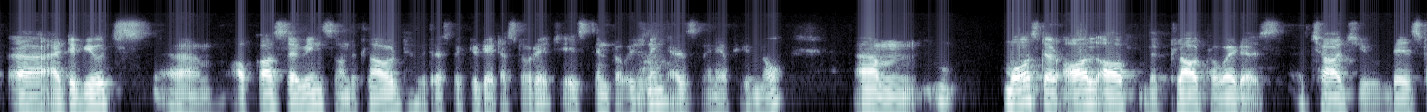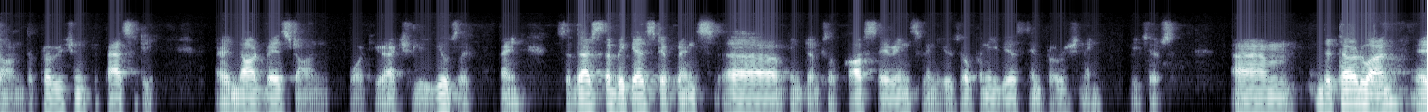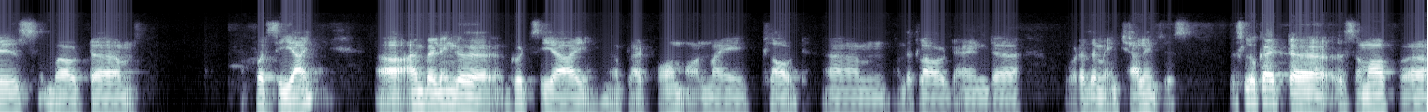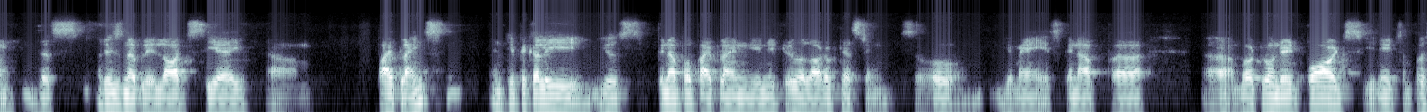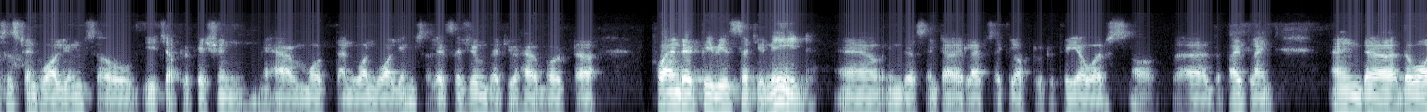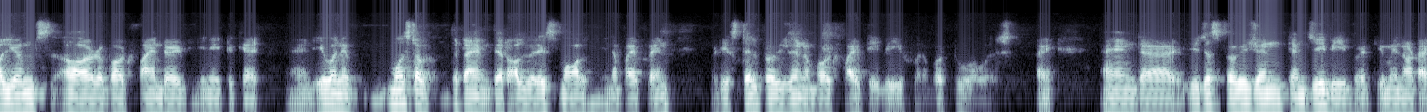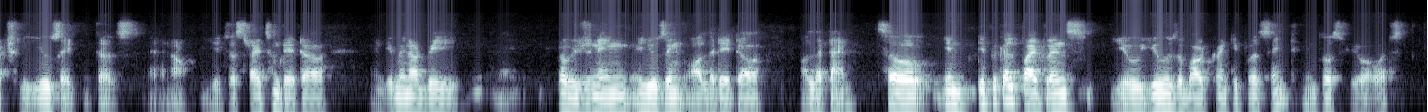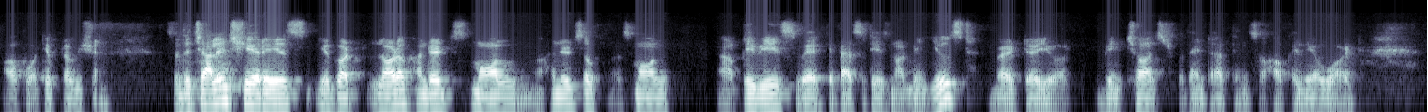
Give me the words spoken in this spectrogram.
attributes um, of cost savings on the cloud with respect to data storage is thin provisioning, as many of you know. Um, most or all of the cloud providers charge you based on the provision capacity not based on what you actually use it, right? So that's the biggest difference uh, in terms of cost savings when you use OpenEBS thin provisioning features. Um, the third one is about um, for CI. Uh, I'm building a good CI uh, platform on my cloud, um, on the cloud, and uh, what are the main challenges? Let's look at uh, some of um, this reasonably large CI um, pipelines. And typically, you spin up a pipeline, you need to do a lot of testing. So you may spin up uh, about 200 pods, you need some persistent volume. So each application may have more than one volume. So let's assume that you have about uh, 400 PVs that you need uh, in this entire life cycle of two to three hours of uh, the pipeline. And uh, the volumes are about 500 you need to get. And even if most of the time they're all very small in a pipeline, but you still provision about 5 TB for about two hours, right? And uh, you just provision 10 GB, but you may not actually use it because you know you just write some data, and you may not be provisioning using all the data all the time. So in typical pipelines, you use about 20% in those few hours of what you provision. So the challenge here is you've got a lot of hundreds small, hundreds of small uh, PVs where capacity is not being used, but uh, you are being charged for the entire thing. So how can you avoid?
